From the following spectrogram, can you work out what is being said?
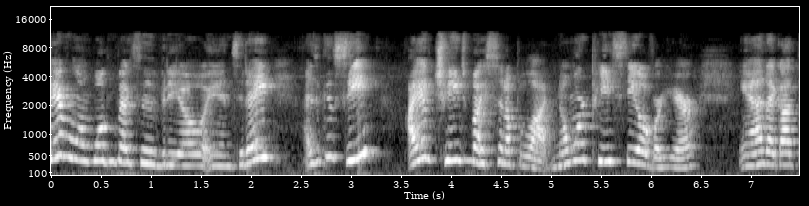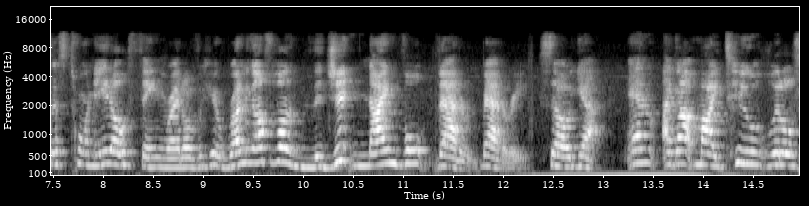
hey everyone, welcome back to the video, and today, as you can see, I have changed my setup a lot. No more PC over here, and I got this tornado thing right over here running off of a legit 9 volt battery. So yeah, and I got my two little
